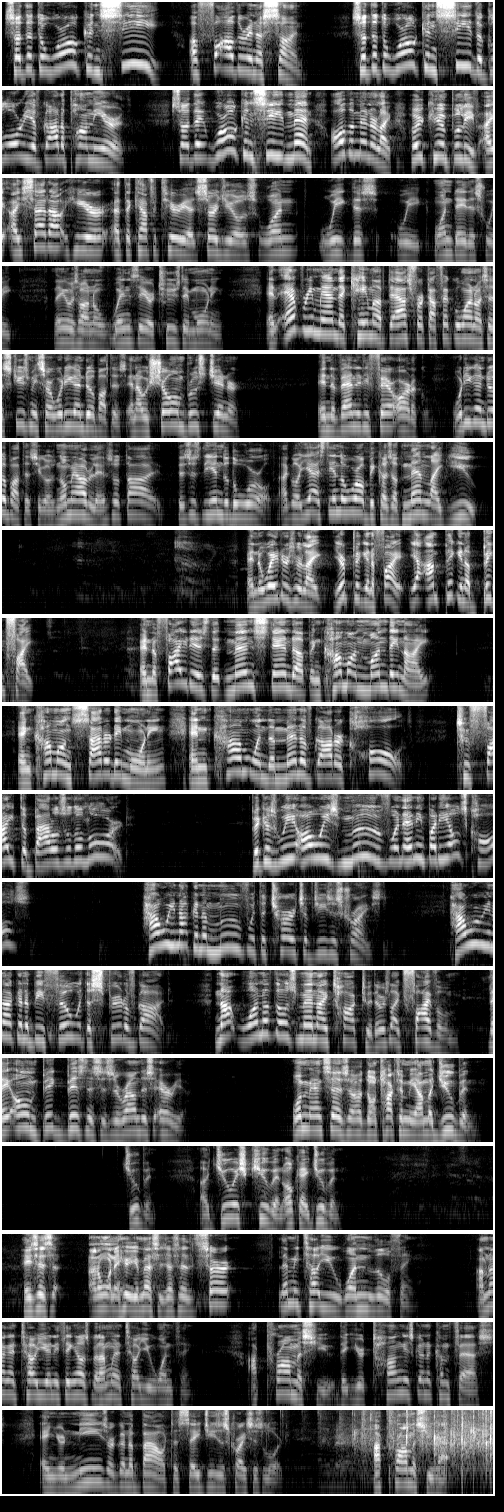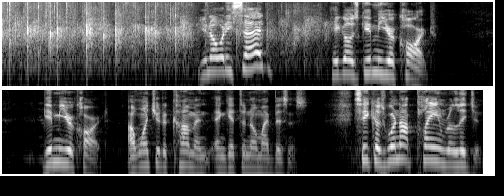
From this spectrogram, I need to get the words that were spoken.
so that the world can see a father and a son, so that the world can see the glory of God upon the earth. So that the world can see men. All the men are like, I can't believe. I, I sat out here at the cafeteria at Sergio's one week this week, one day this week. I think it was on a Wednesday or Tuesday morning. And every man that came up to ask for a café cubano, I said, Excuse me, sir, what are you going to do about this? And I was showing Bruce Jenner in the Vanity Fair article. What are you going to do about this? He goes, No me hable, eso está, this is the end of the world. I go, Yeah, it's the end of the world because of men like you. And the waiters are like, You're picking a fight. Yeah, I'm picking a big fight. And the fight is that men stand up and come on Monday night and come on Saturday morning and come when the men of God are called to fight the battles of the Lord. Because we always move when anybody else calls. How are we not going to move with the church of Jesus Christ? How are we not going to be filled with the Spirit of God? Not one of those men I talked to, there was like five of them. They own big businesses around this area. One man says, Oh, don't talk to me, I'm a Juban. Juban. A Jewish Cuban. Okay, Juban. He says, I don't want to hear your message. I said, Sir, let me tell you one little thing. I'm not going to tell you anything else, but I'm going to tell you one thing. I promise you that your tongue is going to confess and your knees are going to bow to say Jesus Christ is Lord. Amen. I promise you that. You know what he said? He goes, Give me your card. Give me your card. I want you to come and, and get to know my business. See, because we're not playing religion.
